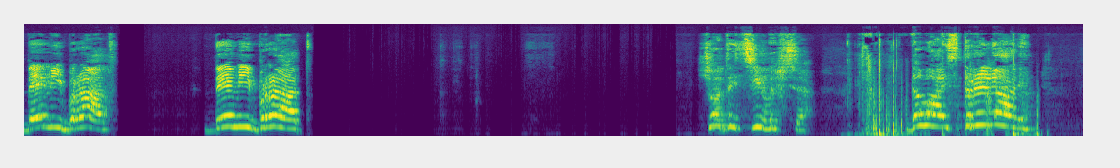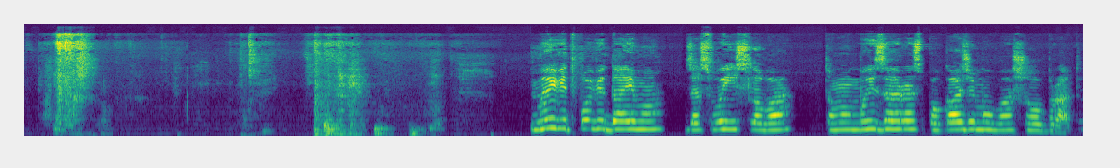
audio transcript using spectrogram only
Де мій брат? Де мій брат? Що ти цілишся? Давай, стріляй! Ми відповідаємо за свої слова, тому ми зараз покажемо вашого брата.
